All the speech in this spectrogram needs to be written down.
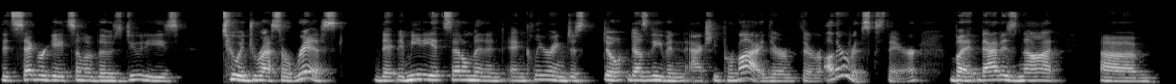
that segregates some of those duties to address a risk that immediate settlement and, and clearing just don't doesn't even actually provide. There there are other risks there, but that is not um,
